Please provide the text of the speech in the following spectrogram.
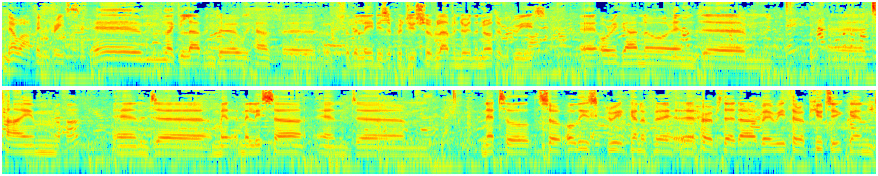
know of in Greece? Um, like lavender, we have, uh, so the lady is a producer of lavender in the north of Greece, uh, oregano and um, uh, thyme and uh, me- melissa and um, nettle. So all these Greek kind of uh, uh, herbs that are very therapeutic and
